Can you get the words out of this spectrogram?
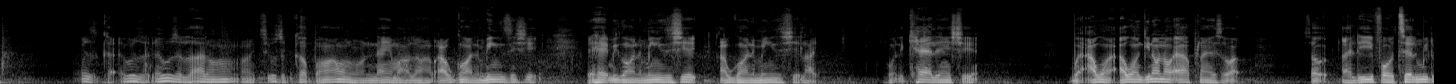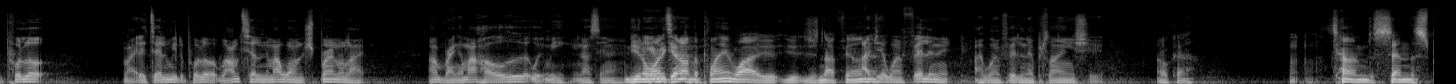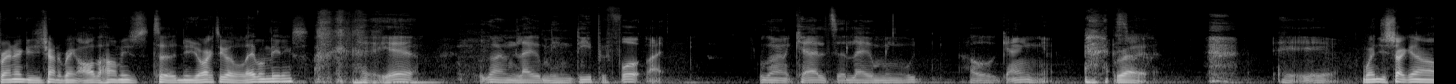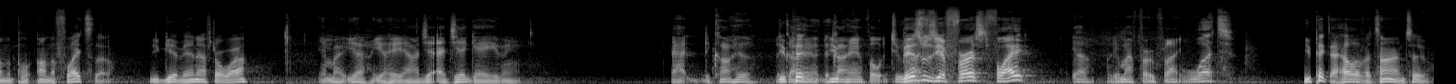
It was a, it was it was a lot of them. Like, it was a couple. I don't want to name all of them. I was going to meetings and shit. They had me going to meetings and shit. I was going to meetings and shit. Like went to Cali and shit. But I want I want to get on no airplane. So I, so like these folks telling me to pull up. Like they telling me to pull up, but I'm telling them I want to sprint them. Like I'm bringing my whole hood with me. You know what I'm saying? you don't want to get on the plane? Why? You, you just not feeling I it? I just wasn't feeling it. I wasn't feeling the plane shit. Okay. Tell them to send the sprinter because you're trying to bring all the homies to New York to go to label meetings? Hey, yeah, we're gonna label meeting deep before like we're gonna Cali to label meeting with whole gang. right. Hey, yeah. When did you start getting on the on the flights though? You give in after a while. Yeah, my, yeah, yeah, yeah. I just, I just gave in. I had to come here. To You come pick- here, to you- come here for two. This was your first flight. yeah, this my first flight. What? You picked a hell of a time too.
